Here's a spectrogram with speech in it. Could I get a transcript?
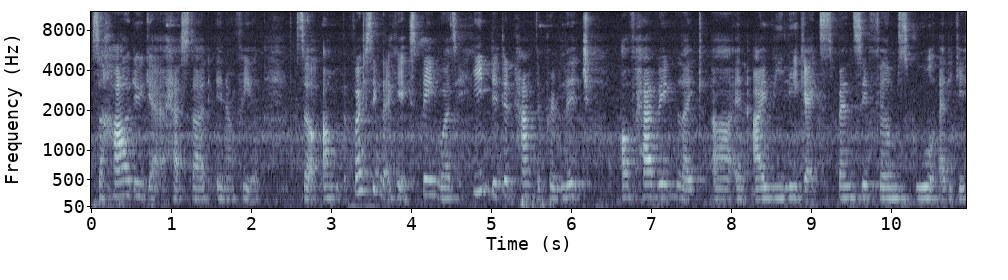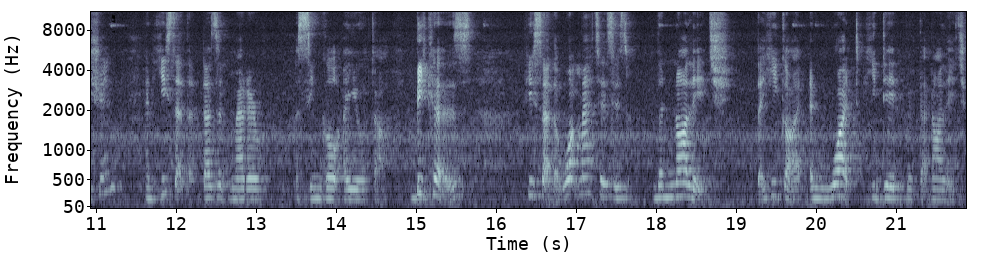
So how do you get a head start in our field? So um the first thing that he explained was he didn't have the privilege of having like uh, an ivy league expensive film school education. And he said that doesn't matter a single iota because he said that what matters is the knowledge that he got and what he did with that knowledge.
